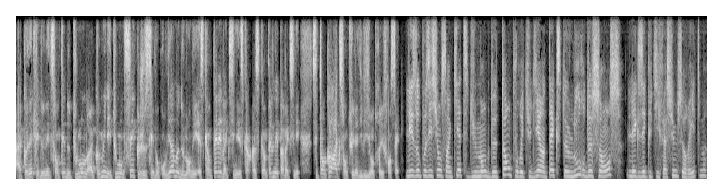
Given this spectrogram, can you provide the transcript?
à connaître les données de santé de tout le monde dans la commune et tout le monde sait que je sais. Donc on vient me demander est-ce qu'un tel est vacciné, est-ce qu'un tel n'est pas vacciné? C'est encore accentué la division entre les Français. Les oppositions s'inquiètent du manque de temps pour étudier un texte lourd de sens. L'exécutif assume ce rythme.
